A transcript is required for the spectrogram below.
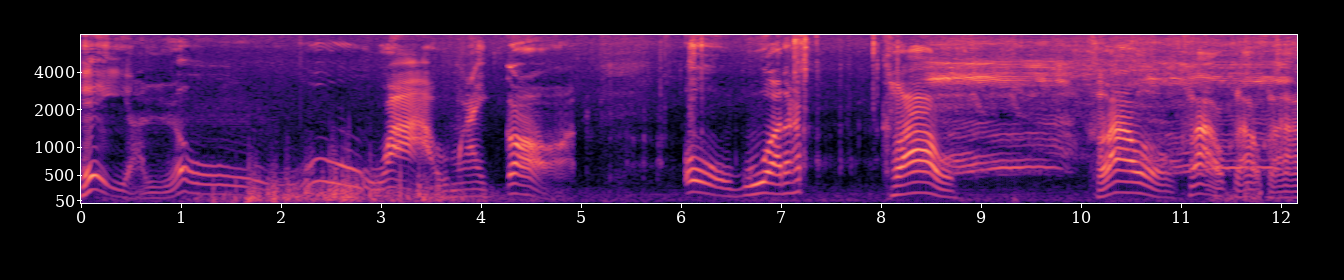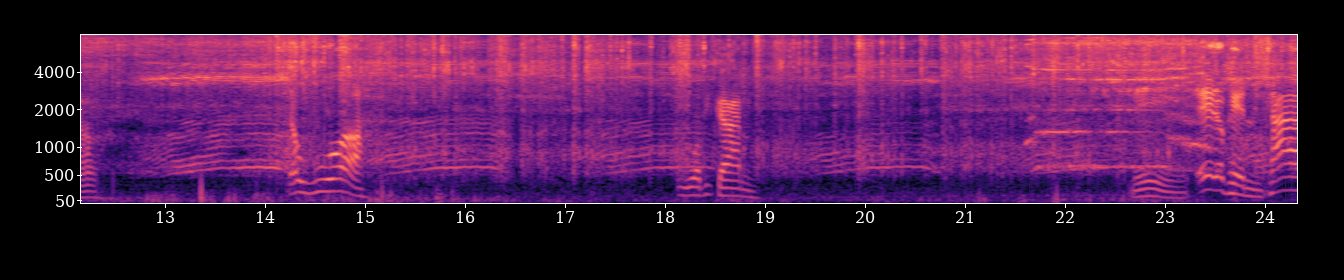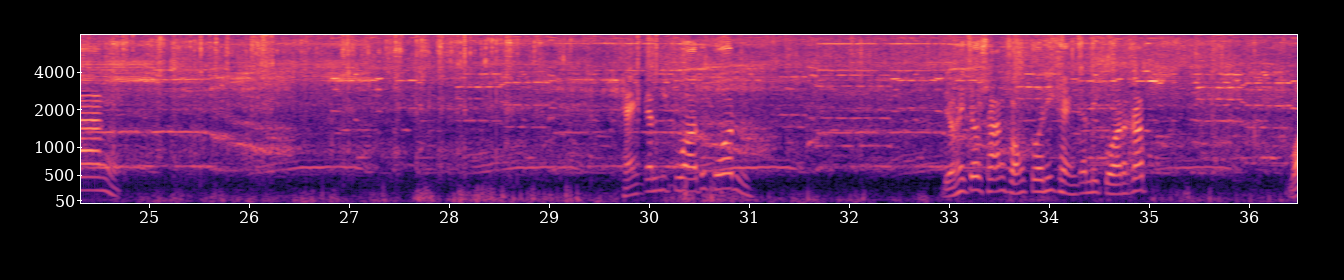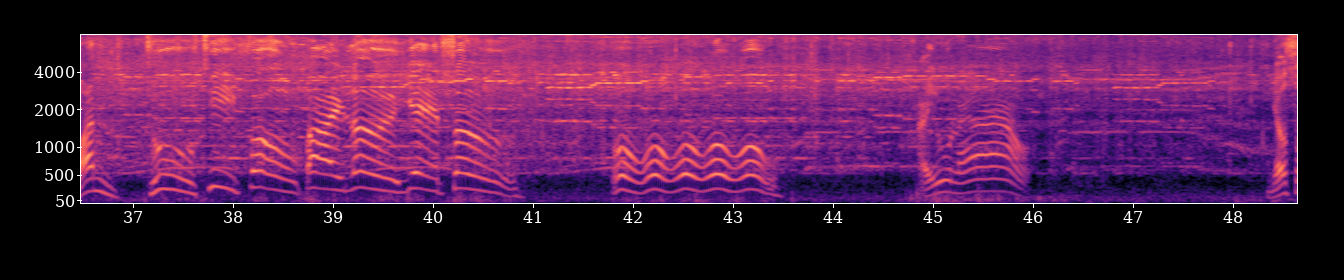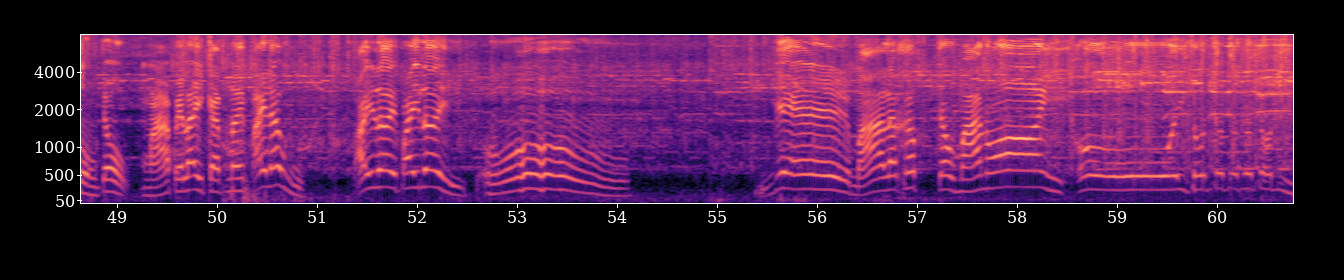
เฮ้ยฮัลโหลว้าว my god โอ้วัวนะครับคลาวคลาวคลาวคลาวคลาวเจ้าวัววัวพิการนี่เอเดเพนช้าง แข่งกันดีกว่าทุกคน เดี๋ยวให้เจ้าช้างสองตัวนี้แข่งกันดีกว่านะครับ one two three four ไปเลย yes sir โอ้โอ้โอ้โอ้โอ้ไปรู้แล้ว เดี๋ยวส่งเจ้าหมาไปไล่กัดหน่อยไปแล้ว ไปเลยไปเลย โอ้ เย่มาแล้วครับ เจ้าหมาน้อย โอ้ยชนชนชนชนชนนี่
